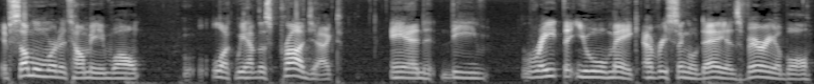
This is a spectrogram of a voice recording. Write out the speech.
if someone were to tell me, well, look, we have this project and the rate that you will make every single day is variable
